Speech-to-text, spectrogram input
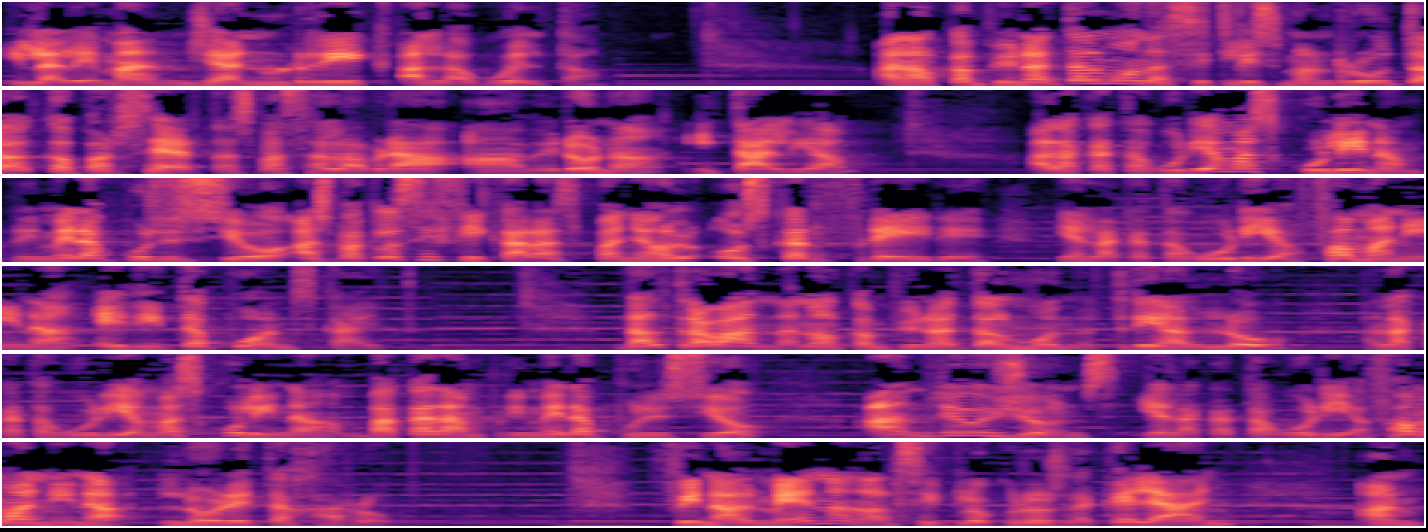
i l'alemany Jan Ulrich en la Vuelta. En el Campionat del món de ciclisme en ruta, que per cert es va celebrar a Verona, Itàlia, a la categoria masculina en primera posició es va classificar l'espanyol Òscar Freire i en la categoria femenina Edita Puenskait. D'altra banda, en el Campionat del món de triatló, en la categoria masculina va quedar en primera posició Andrew Jones i en la categoria femenina Loretta Harrop. Finalment, en el ciclocross d'aquell any, en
